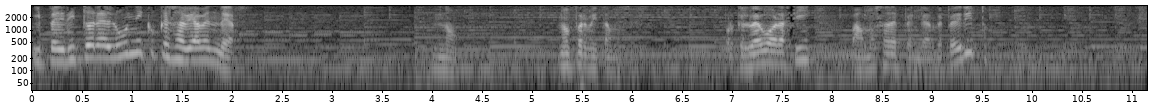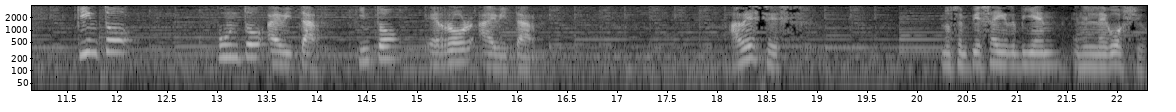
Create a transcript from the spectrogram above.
y Pedrito era el único que sabía vender. No, no permitamos eso. Porque luego ahora sí vamos a depender de Pedrito. Quinto punto a evitar. Quinto error a evitar. A veces nos empieza a ir bien en el negocio.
